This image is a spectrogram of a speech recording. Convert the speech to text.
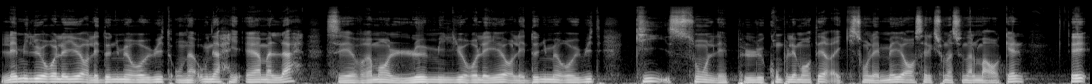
Les milieux relayeurs, les deux numéros 8, on a Unahi et Amallah. C'est vraiment le milieu relayeur, les deux numéros 8 qui sont les plus complémentaires et qui sont les meilleurs en sélection nationale marocaine. Et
